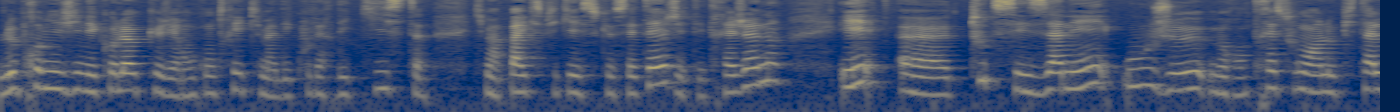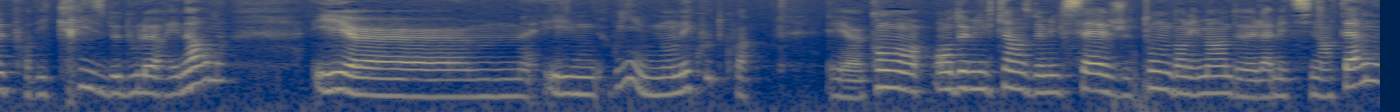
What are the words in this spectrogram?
le premier gynécologue que j'ai rencontré qui m'a découvert des kystes, qui m'a pas expliqué ce que c'était, j'étais très jeune, et toutes ces années où je me rends très souvent à l'hôpital pour des crises de douleur énormes, et, et une- oui, une non-écoute quoi. Et quand en 2015-2016 je tombe dans les mains de la médecine interne,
